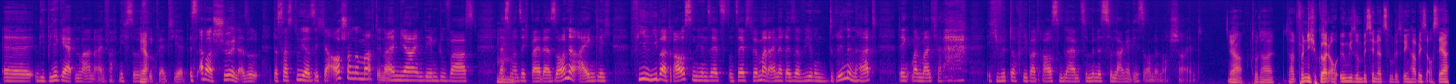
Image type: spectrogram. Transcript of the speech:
Äh, die Biergärten waren einfach nicht so ja. frequentiert. Ist aber schön. Also, das hast du ja sicher auch schon gemacht in einem Jahr, in dem du warst, dass mhm. man sich bei der Sonne eigentlich viel lieber draußen hinsetzt. Und selbst wenn man eine Reservierung drinnen hat, denkt man manchmal, ah, ich würde doch lieber draußen bleiben, zumindest solange die Sonne noch scheint. Ja, total. Das finde ich gehört auch irgendwie so ein bisschen dazu. Deswegen habe ich es auch sehr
